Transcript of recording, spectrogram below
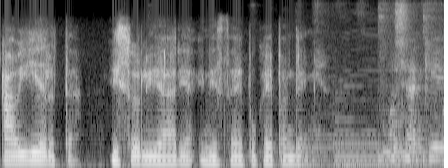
abierta y solidaria en esta época de pandemia. O sea que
